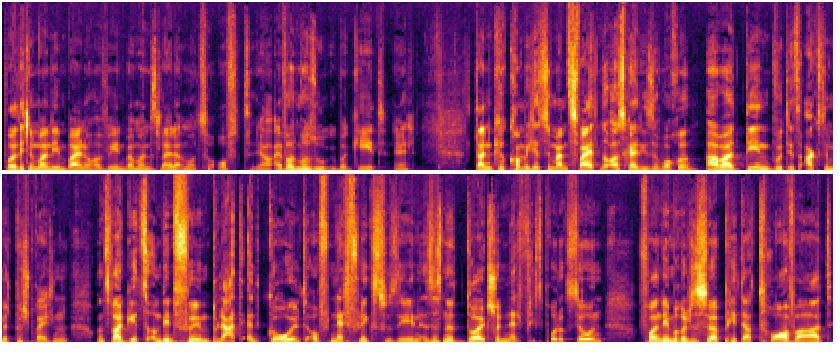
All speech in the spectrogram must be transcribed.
Wollte ich nur mal nebenbei noch erwähnen, weil man es leider immer zu oft, ja, einfach mal so übergeht. Nicht? Dann komme ich jetzt zu meinem zweiten Oscar diese Woche, aber den wird jetzt Axel mitbesprechen. Und zwar geht es um den Film Blood and Gold auf Netflix zu sehen. Es ist eine deutsche Netflix-Produktion von dem Regisseur Peter Torwart,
